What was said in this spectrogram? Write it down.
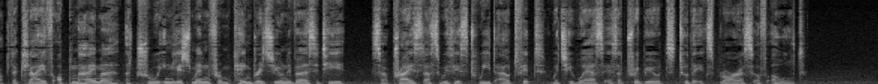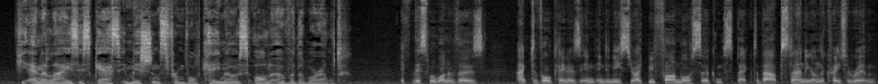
Dr. Clive Oppenheimer, a true Englishman from Cambridge University, surprised us with his tweed outfit, which he wears as a tribute to the explorers of old. He analyzes gas emissions from volcanoes all over the world. If this were one of those active volcanoes in Indonesia, I'd be far more circumspect about standing on the crater rim.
